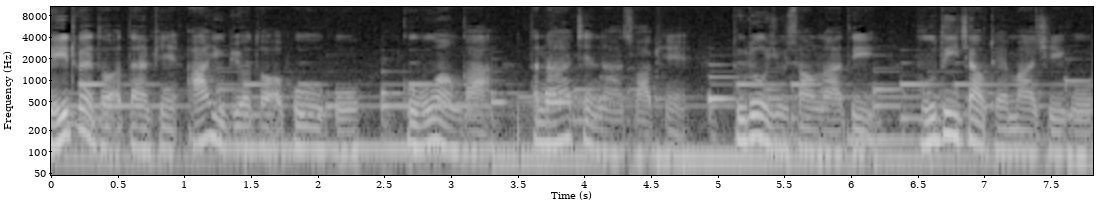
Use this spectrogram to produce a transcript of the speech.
လေးထွက်သောအတန်ဖြင့်အာယူပြောသောအဖိုးကိုကိုဘိုးအောင်ကတနာကျင်လာစွာဖြင့်သူတို့ယူဆောင်လာသည့်ဘူးသီးကြောက်ထဲမှရေကို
